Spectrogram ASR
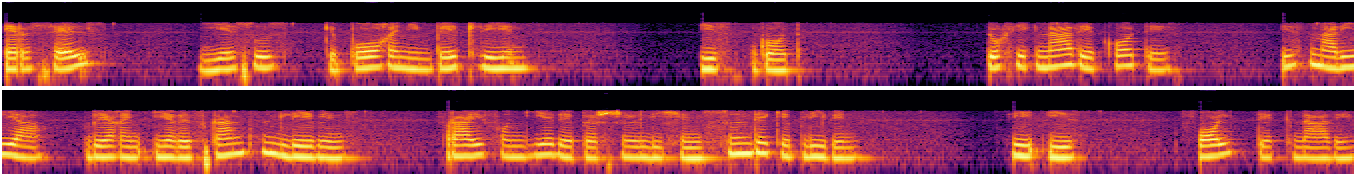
Er selbst, Jesus, geboren in Bethlehem, ist Gott. Durch die Gnade Gottes ist Maria während ihres ganzen Lebens frei von jeder persönlichen Sünde geblieben. Sie ist voll der Gnade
